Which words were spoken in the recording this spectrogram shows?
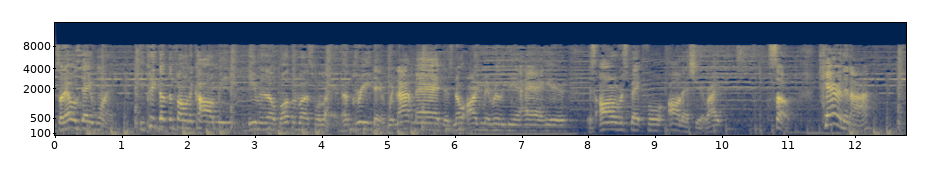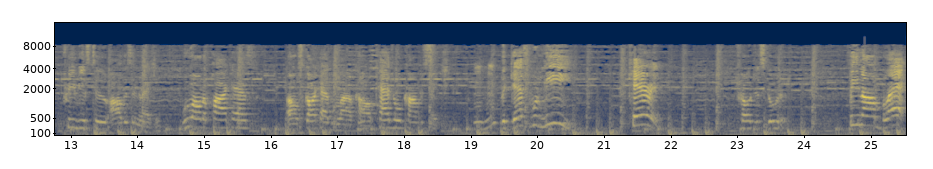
So that was day one. He picked up the phone and called me, even though both of us were like agreed that we're not mad. There's no argument really being had here. It's all respectful, all that shit, right? So Karen and I, previous to all this interaction, we were on a podcast on Scarcasm Live called Casual Conversation. Mm-hmm. The guests were me, Karen, Trojan Scooter, Phenom Black,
